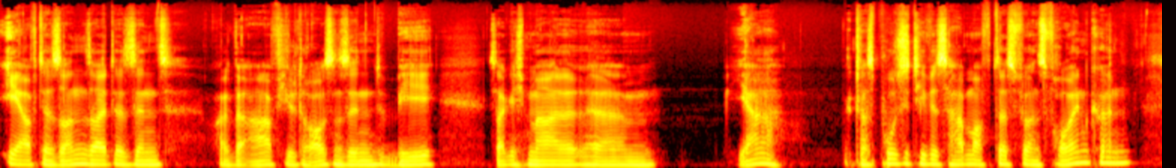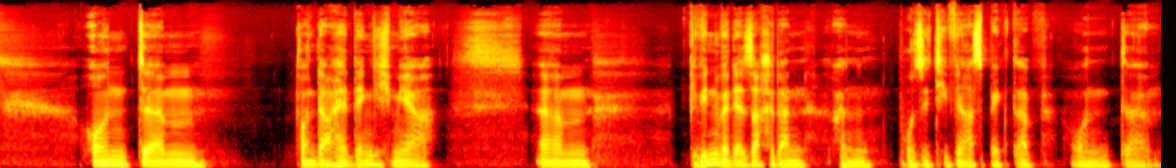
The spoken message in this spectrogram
eher auf der Sonnenseite sind, weil wir A, viel draußen sind, B, sage ich mal, ähm, ja, etwas Positives haben, auf das wir uns freuen können. Und ähm, von daher denke ich mir, ähm, gewinnen wir der Sache dann einen positiven Aspekt ab und ähm,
